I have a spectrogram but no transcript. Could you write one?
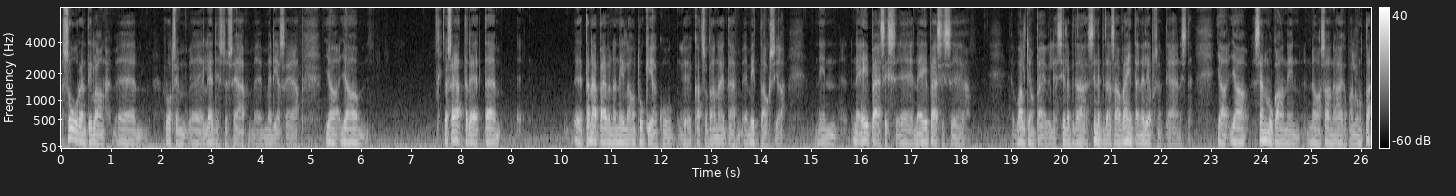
suuren tilan Ruotsin lehdistössä ja mediassa. Ja, ja, ja jos ajattelee, että tänä päivänä niillä on tukia, kun katsotaan näitä mittauksia, niin ne ei pääsisi, ne ei pääsisi valtionpäiville. Sillä pitää, sinne pitää saada vähintään 4 prosenttia äänistä. Ja, ja sen mukaan niin ne on saaneet aika paljon. Mutta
